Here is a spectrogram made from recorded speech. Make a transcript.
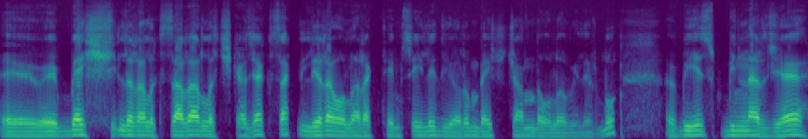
5 liralık zararla çıkacaksak lira olarak temsili diyorum 5 can da olabilir bu. Biz binlerce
